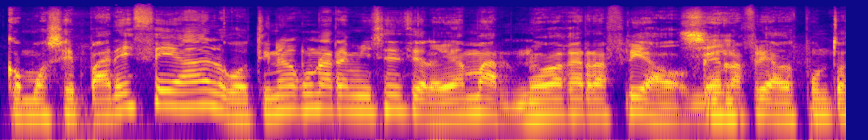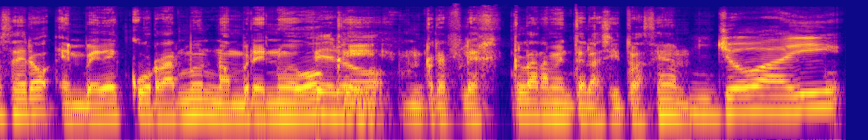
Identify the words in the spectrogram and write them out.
como se parece a algo, tiene alguna reminiscencia, lo voy a llamar Nueva Guerra Fría o Sí. Guerra Fría 2.0, en vez de currarme un nombre nuevo Pero- que refleje claramente la situación. Yo ahí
